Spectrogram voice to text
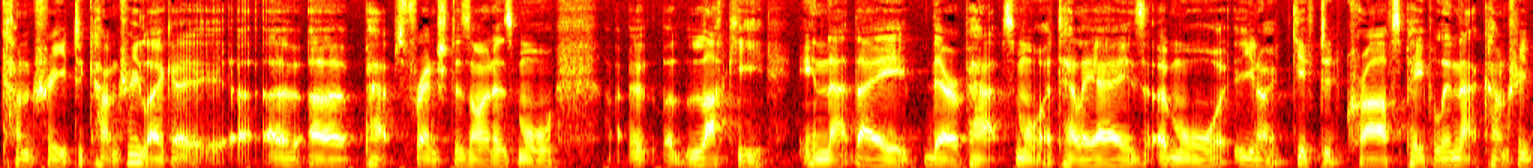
country to country. Like a, a, a, perhaps French designers more uh, lucky in that they there are perhaps more ateliers, more you know gifted craftspeople in that country,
